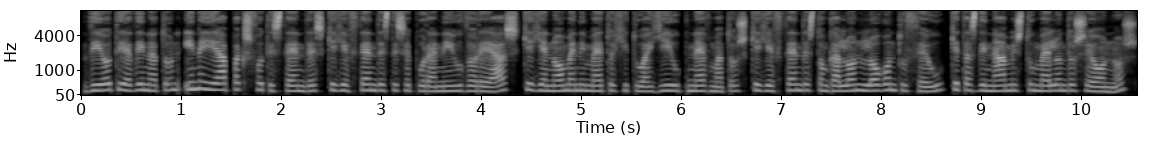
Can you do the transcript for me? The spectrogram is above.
διότι αδύνατον είναι οι άπαξ φωτισθέντες και γευθέντες της επουρανίου δωρεάς και γενόμενοι μέτοχοι του Αγίου Πνεύματος και γευθέντες των καλών λόγων του Θεού και τας δυνάμεις του μέλλοντος αιώνος,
